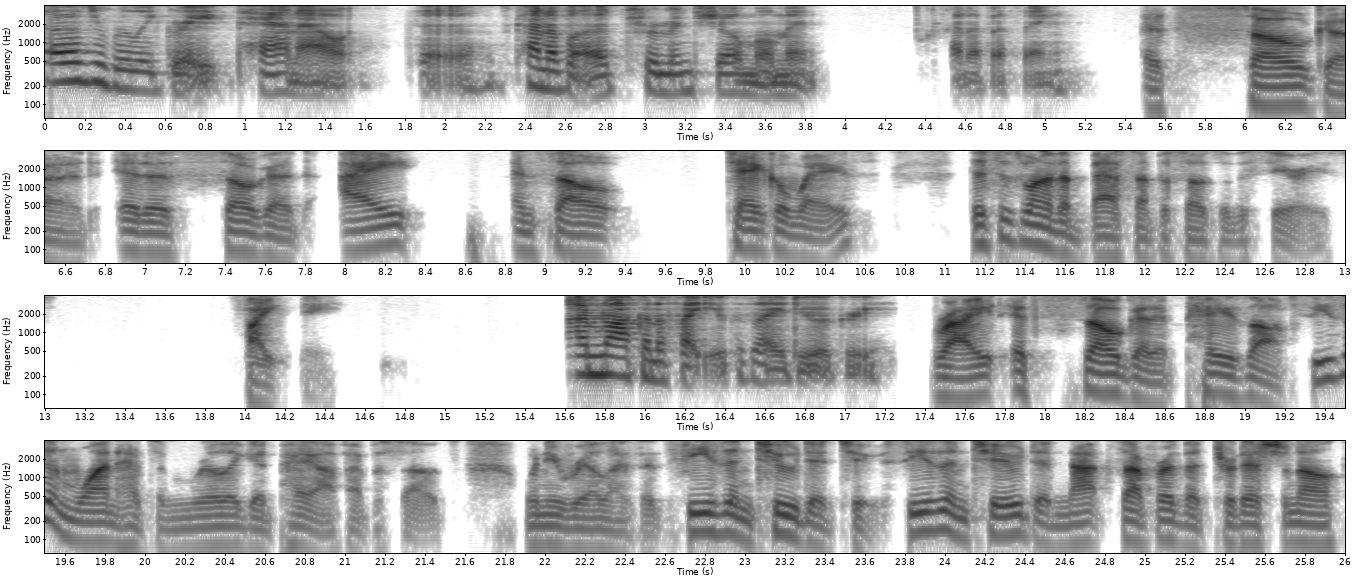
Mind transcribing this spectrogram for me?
That was a really great pan out to, it's kind of a truman show moment kind of a thing. It's so good. It is so good. I and so takeaways. This is one of the best episodes of the series fight me. I'm not going to fight you because I do agree. Right? It's so good. It pays off. Season one had some really good payoff episodes when you realize it. Season two did too. Season two did not suffer the traditional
